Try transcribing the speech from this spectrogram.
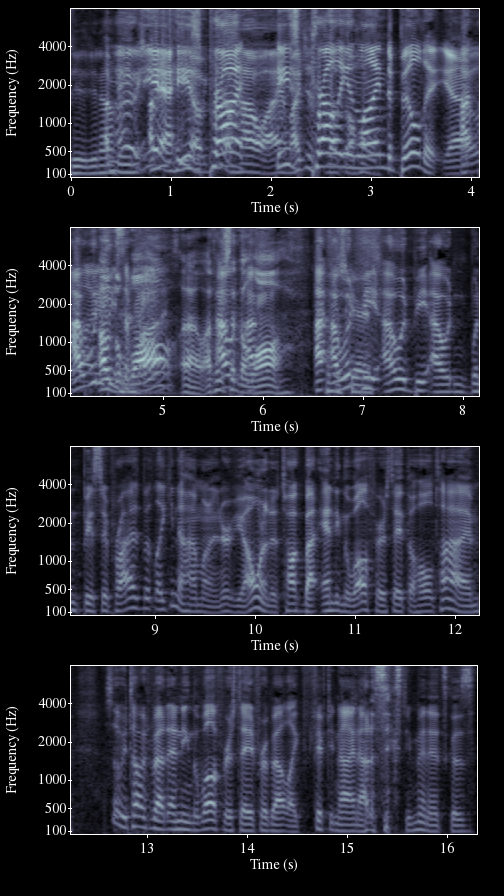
Do you know? What I mean- Oh yeah, you he's know- you know probably how I he's probably in whole- line to build it. Yeah, I- I wouldn't Oh, be the wall. Oh, I thought you said the I- law. I, I just would be. I would be, I wouldn't, wouldn't be surprised. But like, you know how I'm on an interview. I wanted to talk about ending the welfare state the whole time. So we talked about ending the welfare state for about like 59 out of 60 minutes because,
